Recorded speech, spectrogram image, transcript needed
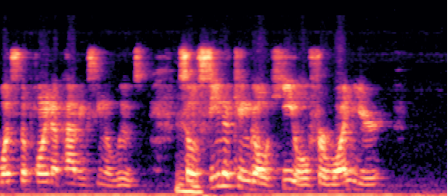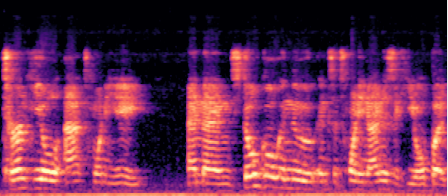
what's the point of having Cena lose? So Mhm. Cena can go heel for one year, turn heel at 28, and then still go into into 29 as a heel, but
